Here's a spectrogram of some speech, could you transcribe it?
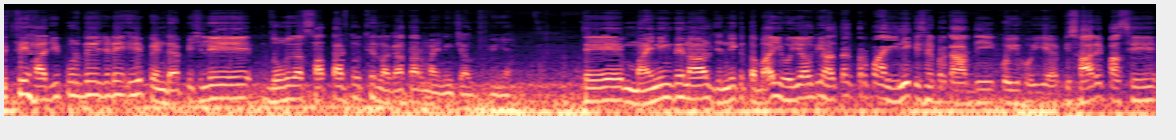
ਇੱਥੇ ਹਾਜੀਪੁਰ ਦੇ ਜਿਹੜੇ ਇਹ ਪਿੰਡ ਹੈ, ਪਿਛਲੇ 2007-8 ਤੋਂ ਇੱਥੇ ਲਗਾਤਾਰ ਮਾਈਨਿੰਗ ਚੱਲ ਪਈ ਹੈ। ਤੇ ਮਾਈਨਿੰਗ ਦੇ ਨਾਲ ਜਿੰਨੀ ਕੁ ਤਬਾਹੀ ਹੋਈ ਆ, ਉਹਦੀ ਹਾਲ ਤੱਕ ਭਰਪਾਈ ਨਹੀਂ ਕਿਸੇ ਪ੍ਰਕਾਰ ਦੀ ਕੋਈ ਹੋਈ ਹੈ, ਵੀ ਸਾਰੇ ਪਾਸੇ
